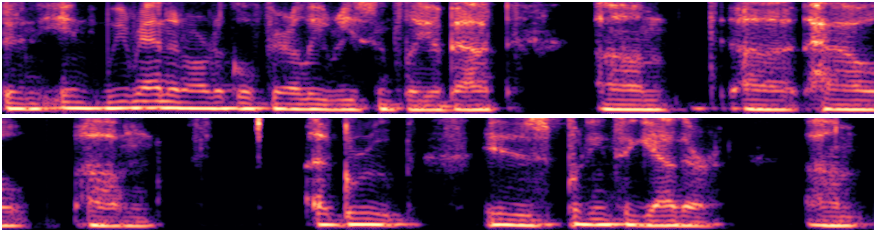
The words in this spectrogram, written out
in, in, we ran an article fairly recently about um, uh, how um, a group is putting together um,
